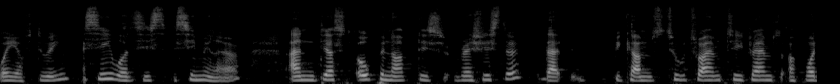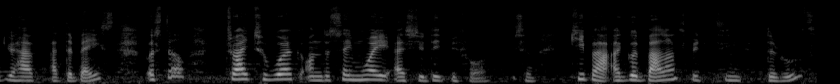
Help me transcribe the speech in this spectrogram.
way of doing, see what is similar, and just open up this register that becomes two times, three of what you have at the base, but still try to work on the same way as you did before. So keep a, a good balance between the roots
